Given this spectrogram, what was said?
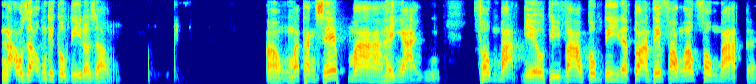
Não rỗng thì công ty nó rỗng không, mà thằng sếp mà hình ảnh phông bạt nhiều thì vào công ty là toàn thế phòng ốc phông bạt rồi.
